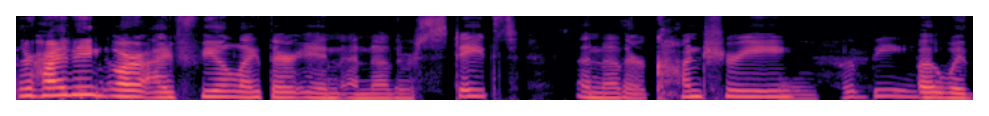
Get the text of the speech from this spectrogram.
They're hiding, or I feel like they're in another state, another country, Well, could be. but with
